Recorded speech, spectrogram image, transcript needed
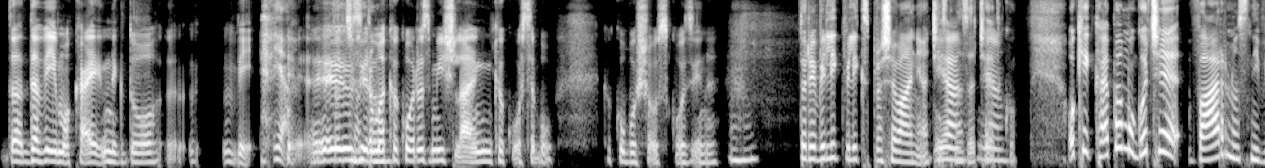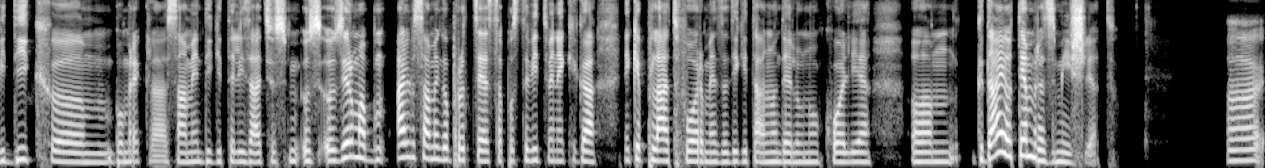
da, da vemo, kaj nekdo uh, ve, ja, oziroma kako razmišlja in kako, bo, kako bo šel skozi. Mm -hmm. Torej, veliko, veliko spraševanja, če ja, na začetku. Ja. Okay, kaj pa mogoče varnostni vidik, um, bom rekla, same digitalizacije, oziroma ali samega procesa postavitve nekega, neke platforme za digitalno delovno okolje? Um, kdaj o tem razmišljati? Uh,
